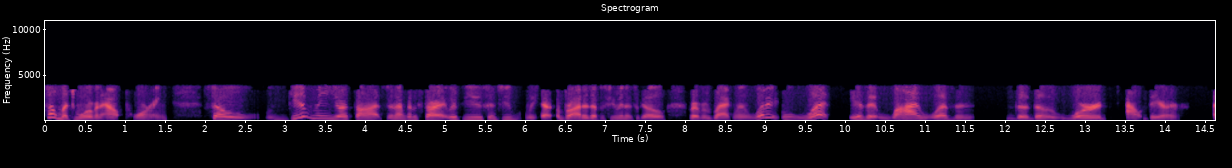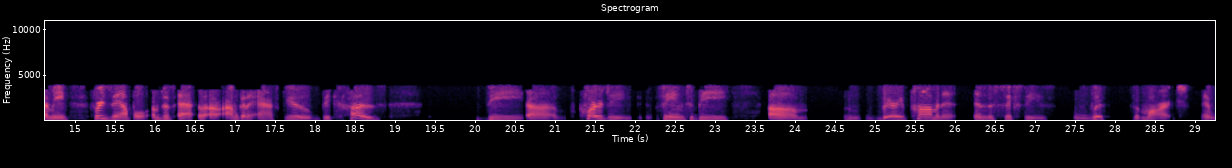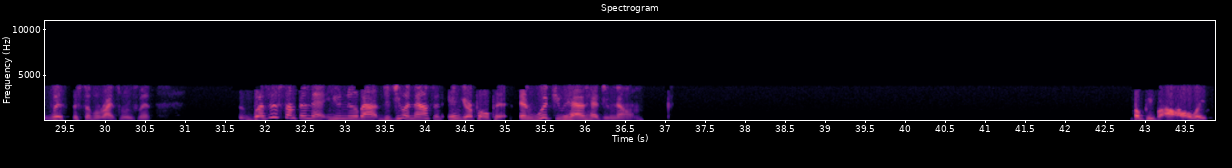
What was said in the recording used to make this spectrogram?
so much more of an outpouring. So give me your thoughts, and I'm going to start with you since you uh, brought it up a few minutes ago, Reverend Blackman. What what is it? Why wasn't the the word out there? I mean, for example, I'm just uh, uh, I'm going to ask you because the uh, clergy seemed to be um, very prominent in the 60s with the march and with the civil rights movement. Was this something that you knew about? Did you announce it in your pulpit? And would you have had you known? Tell people I always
